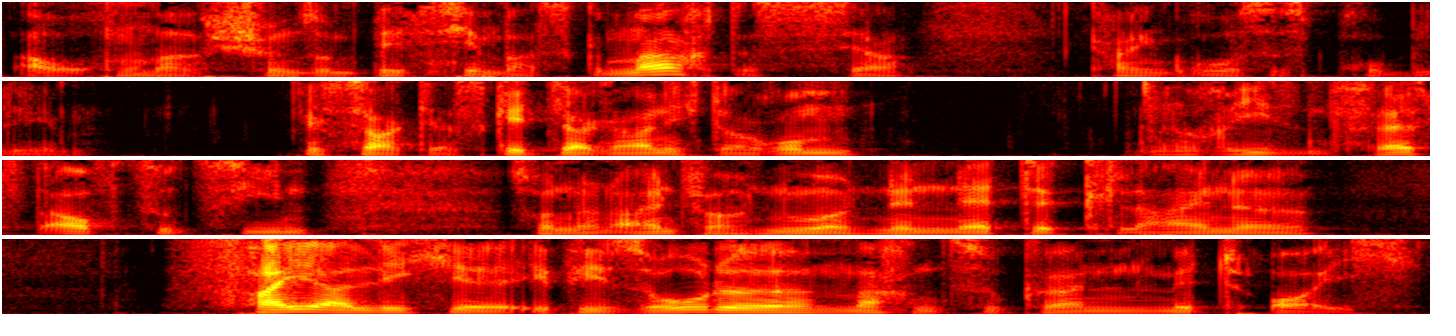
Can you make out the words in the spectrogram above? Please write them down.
auch mal schon so ein bisschen was gemacht. Das ist ja kein großes Problem. Ich sage ja, es geht ja gar nicht darum, ein Riesenfest aufzuziehen, sondern einfach nur eine nette kleine feierliche Episode machen zu können mit euch.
